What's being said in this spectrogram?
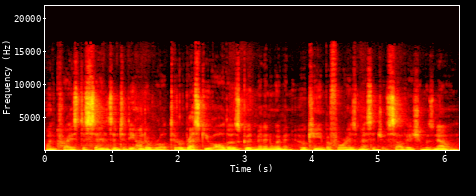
when Christ descends into the underworld to rescue all those good men and women who came before his message of salvation was known.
